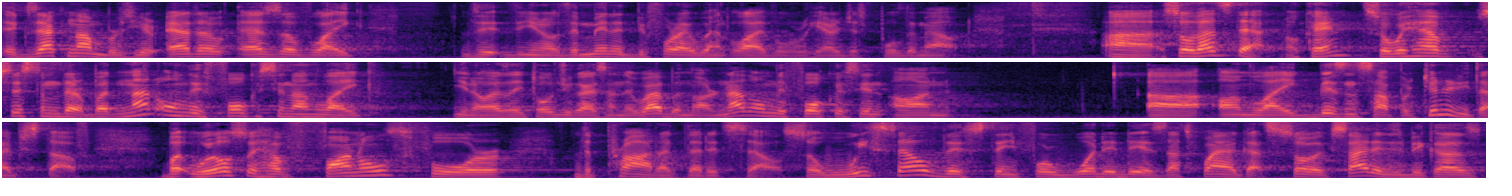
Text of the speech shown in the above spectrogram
exact numbers here as of, as of like the, the, you know, the minute before I went live over here. I just pulled them out. Uh, so that's that, okay? So we have system there, but not only focusing on like, you know, as I told you guys on the webinar, not only focusing on uh, on like business opportunity type stuff, but we also have funnels for the product that it sells. So we sell this thing for what it is. That's why I got so excited is because,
